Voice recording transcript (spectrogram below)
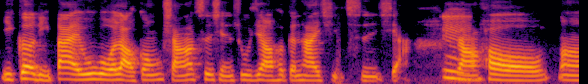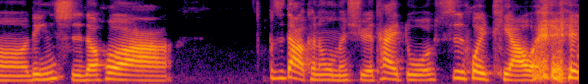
一个礼拜，如果我老公想要吃咸酥鸡，我会跟他一起吃一下。嗯、然后呃零食的话。不知道，可能我们学太多是会挑哎、欸，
